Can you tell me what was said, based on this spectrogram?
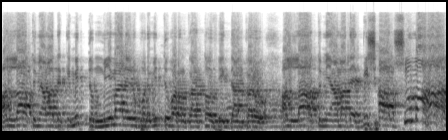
আল্লাহ, তুমি আমাদেরকে মৃত্যু বিমানের উপরে মৃত্যুবরণ করার তৌফিক দান করো। আল্লাহ, তুমি আমাদের বিশাল, সুমহান,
